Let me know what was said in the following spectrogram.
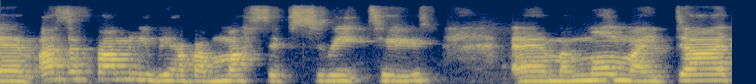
um, as a family we have a massive sweet tooth. Um, my mom, my dad.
